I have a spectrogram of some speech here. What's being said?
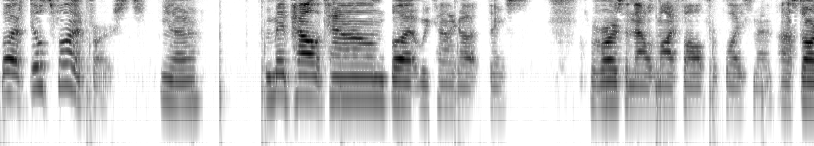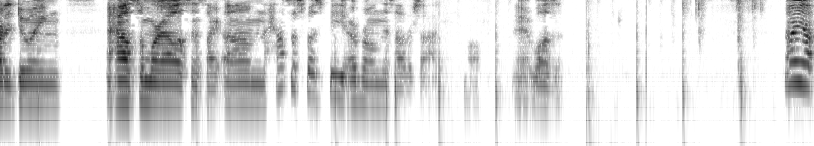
But it was fun at first, you know. We made Pallet Town, but we kind of got things reversed, and that was my fault for placement. I started doing a house somewhere else, and it's like, um, the house is supposed to be over on this other side. Well, it wasn't. Now, y'all,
